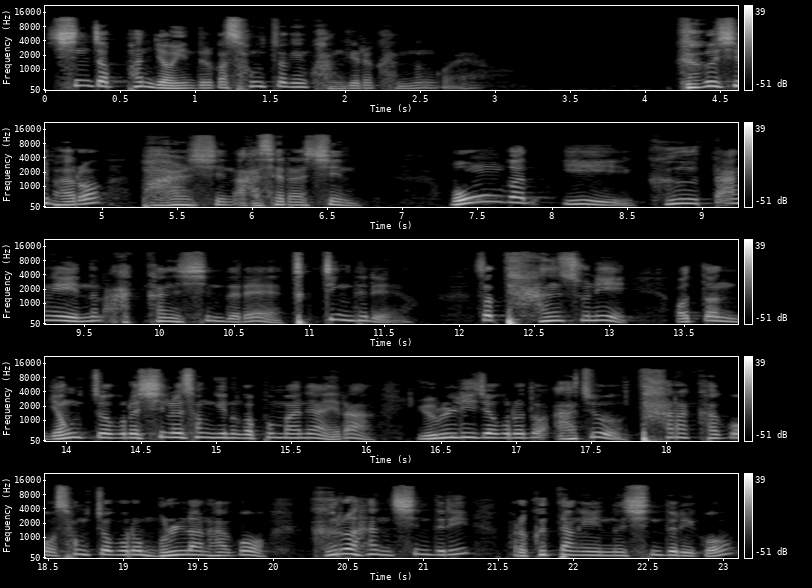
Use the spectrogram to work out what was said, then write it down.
신접한 여인들과 성적인 관계를 갖는 거예요. 그것이 바로 바알신, 아세라신, 뭔가 이 그 땅에 있는 악한 신들의 특징들이에요. 그래서 단순히 어떤 영적으로 신을 섬기는 것뿐만이 아니라 윤리적으로도 아주 타락하고 성적으로 문란하고 그러한 신들이 바로 그 땅에 있는 신들이고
